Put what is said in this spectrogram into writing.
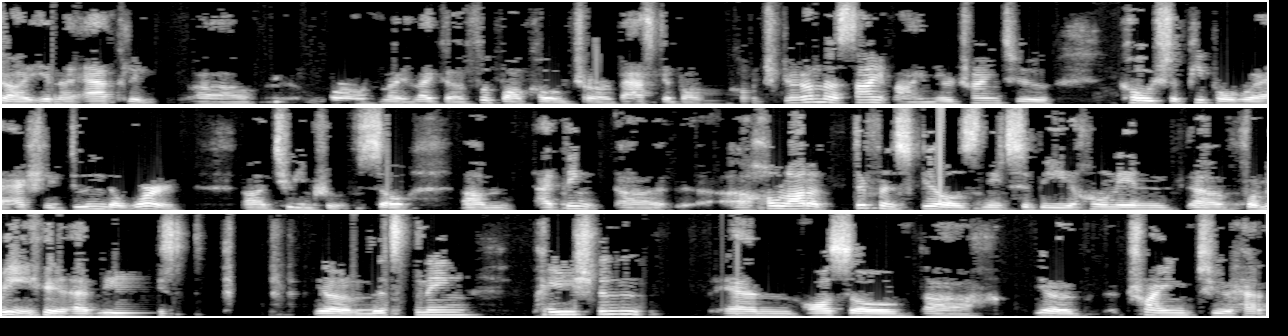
uh, in an athlete uh, world, like like a football coach or basketball coach. You're on the sideline. You're trying to coach the people who are actually doing the work uh, to improve. So um, I think uh, a whole lot of different skills needs to be honed in uh, for me at least. You know, listening, patient, and also uh, you know trying to have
